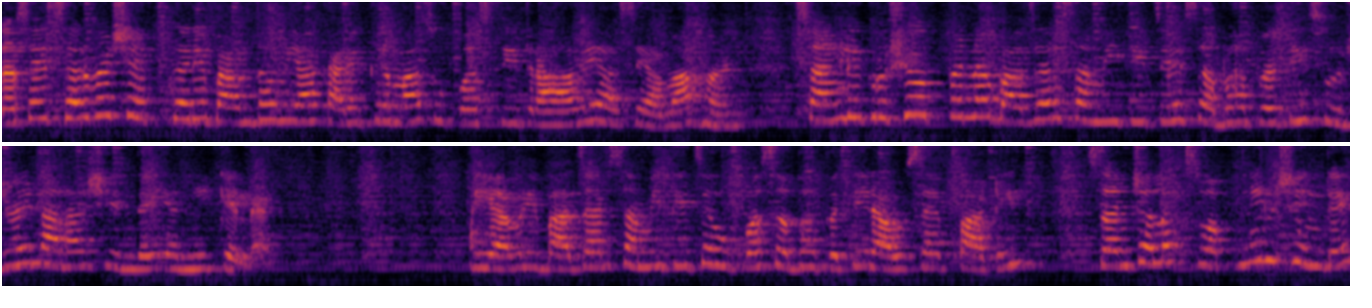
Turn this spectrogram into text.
तसेच सर्व शेतकरी बांधव या कार्यक्रमास उपस्थित राहावे असे आवाहन सांगली कृषी उत्पन्न बाजार समितीचे सभापती सुजय नाना शिंदे यांनी केले यावेळी बाजार समितीचे उपसभापती रावसाहेब पाटील संचालक स्वप्नील शिंदे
